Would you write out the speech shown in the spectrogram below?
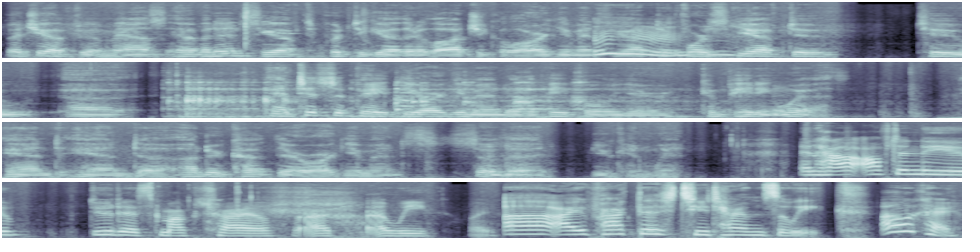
But you have to amass evidence. You have to put together logical arguments. You have to Mhm. force. You have to to uh, anticipate the argument of the people you're competing with, and and uh, undercut their arguments so Mhm. that you can win. And how often do you do this mock trial a, a week? Like, Uh, I practice two times a week. oh, okay.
